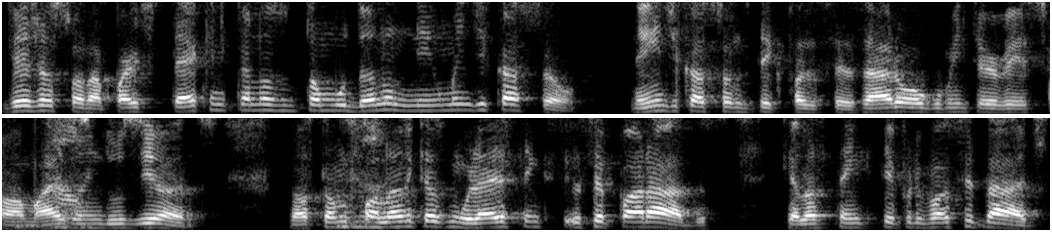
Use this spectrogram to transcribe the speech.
veja só, na parte técnica nós não estamos mudando nenhuma indicação nem indicação de ter que fazer cesárea ou alguma intervenção a mais não. ou induzir antes. Nós estamos não. falando que as mulheres têm que ser separadas, que elas têm que ter privacidade.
